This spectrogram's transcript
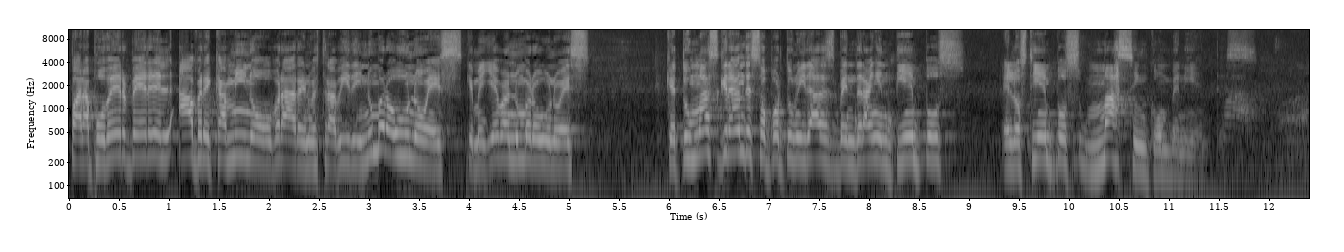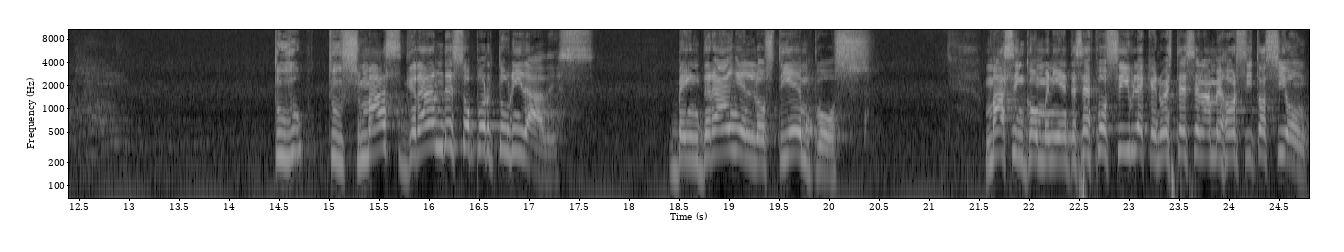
para poder ver el abre camino obrar en nuestra vida. Y número uno es, que me lleva al número uno, es que tus más grandes oportunidades vendrán en tiempos, en los tiempos más inconvenientes. tus más grandes oportunidades vendrán en los tiempos más inconvenientes. Es posible que no estés en la mejor situación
